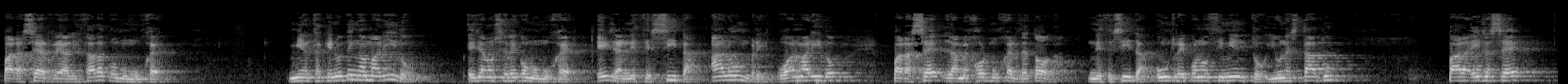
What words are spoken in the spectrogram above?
para ser realizada como mujer. Mientras que no tenga marido, ella no se ve como mujer. Ella necesita al hombre o al marido para ser la mejor mujer de todas necesita un reconocimiento y un estatus para ella ser,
